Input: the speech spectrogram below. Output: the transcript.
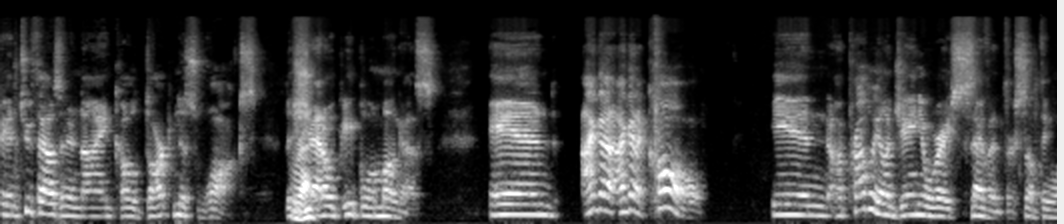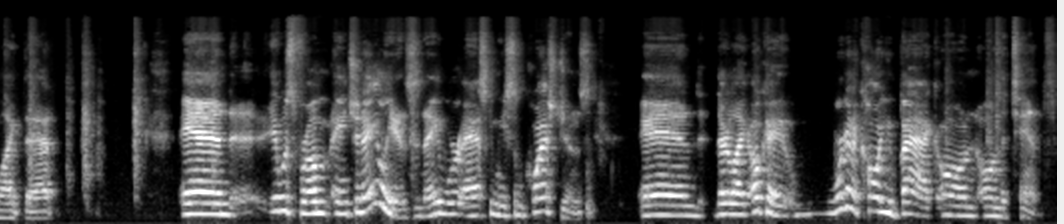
in 2009 called darkness walks the right. shadow people among us. And i got i got a call in uh, probably on january 7th or something like that. And it was from ancient aliens and they were asking me some questions. And they're like okay we're going to call you back on on the 10th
